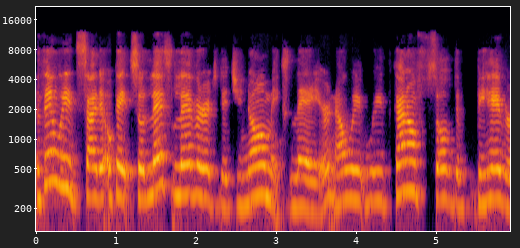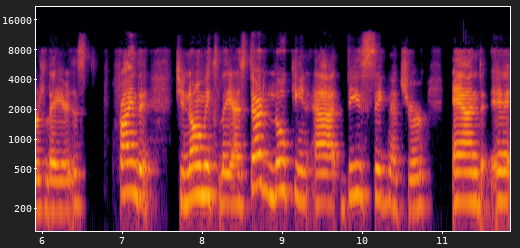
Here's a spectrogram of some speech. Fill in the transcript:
And then we decided, okay, so let's leverage the genomics layer. Now we, we kind of solved the behaviors layer. Let's find the genomics layer and start looking at this signature and uh,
